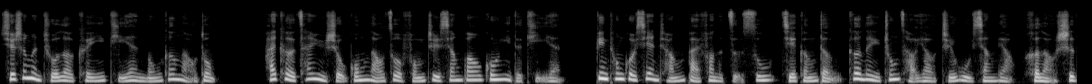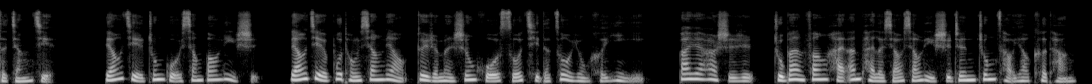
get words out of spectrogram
学生们除了可以体验农耕劳动，还可参与手工劳作缝制香包工艺的体验，并通过现场摆放的紫苏、桔梗等各类中草药植物香料和老师的讲解，了解中国香包历史，了解不同香料对人们生活所起的作用和意义。八月二十日，主办方还安排了小小李时珍中草药课堂，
